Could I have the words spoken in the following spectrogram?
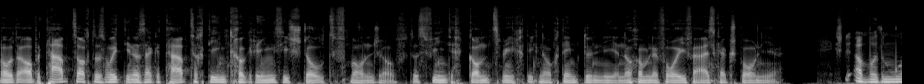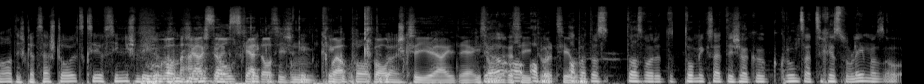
Oder? Aber die Hauptsache, das wollte ich noch sagen, die Hauptsache, die Inka Grings ist stolz auf die Mannschaft. Das finde ich ganz wichtig nach dem Turnier, nach einem 5-1 gegen Spanien. Aber der Murat ist, glaube ich, auch stolz auf seine Spiele. Murat ist auch stolz, ja, das war ein Quatsch in, in so einer ja, Situation. Aber, aber das, das, was der Tommy gesagt hat, ist ja grundsätzlich ein Problem. Also,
